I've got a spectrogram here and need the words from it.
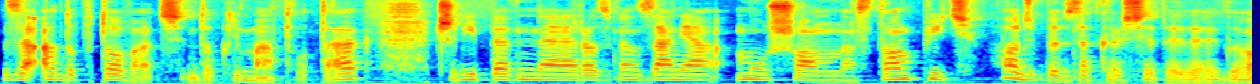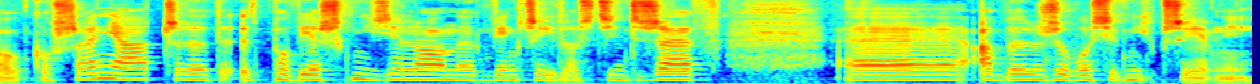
zaadoptować do klimatu, tak? Czyli pewne rozwiązania muszą nastąpić, choćby w zakresie tego koszenia, czy powierzchni zielonych, większej ilości drzew, e, aby żyło się w nich przyjemniej.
